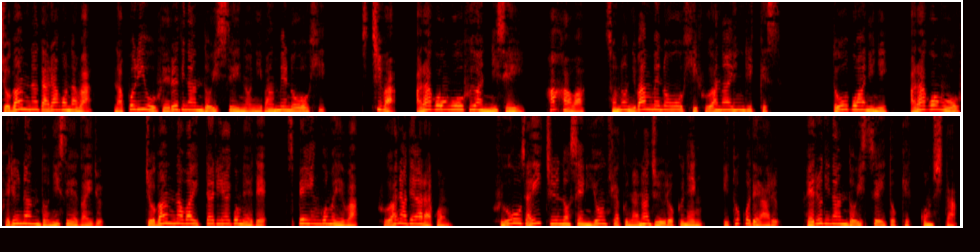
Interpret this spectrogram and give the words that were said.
ジョバンナ・ダラゴナは、ナポリ王フェルディナンド一世の2番目の王妃。父は、アラゴン王フアン二世。母は、その2番目の王妃フアナ・インリッケス。同母兄に、アラゴン王フェルナンド二世がいる。ジョバンナはイタリア語名で、スペイン語名は、フアナ・デ・アラゴン。不王在中の1476年、いとこである、フェルディナンド一世と結婚した。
